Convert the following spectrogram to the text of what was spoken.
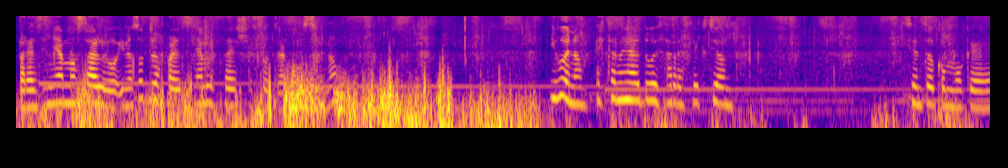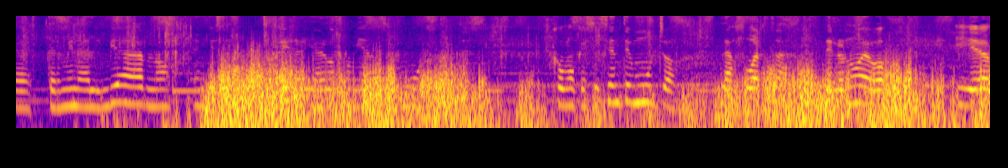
para enseñarnos algo y nosotros para enseñarles a ellos otra cosa, ¿no? Y bueno, esta mañana tuve esa reflexión. Siento como que termina el invierno, empieza la primavera y algo comienza muy fuerte. Como que se siente mucho la fuerza de lo nuevo. Y, eh,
